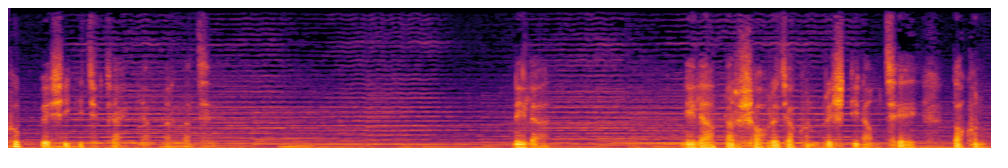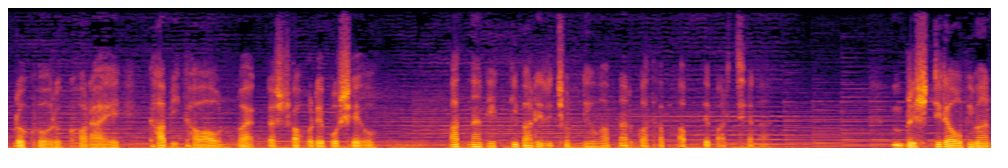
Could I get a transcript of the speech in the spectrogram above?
খুব বেশি কিছু চাইনি আপনার কাছে। নীলা নীলা আপনার শহরে যখন বৃষ্টি নামছে, তখন প্রখর খরায় খাবি খাওয়া অন্য একটা শহরে বসেও আদনান একটি বারের জন্যেও আপনার কথা ভাবতে পারছে না। বৃষ্টিরা অভিমান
